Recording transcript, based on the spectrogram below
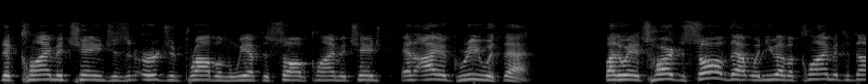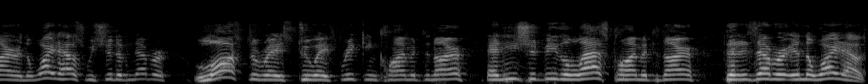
that climate change is an urgent problem and we have to solve climate change. And I agree with that. By the way, it's hard to solve that when you have a climate denier in the White House. We should have never lost the race to a freaking climate denier, and he should be the last climate denier that is ever in the White House.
